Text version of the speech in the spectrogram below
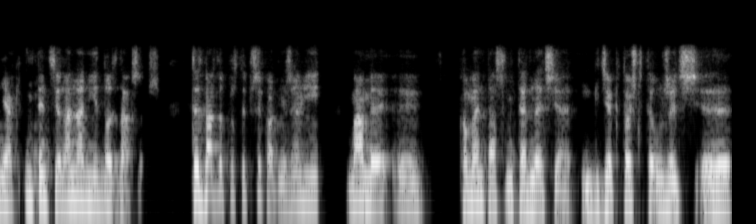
jak intencjonalna niejednoznaczność. To jest bardzo prosty przykład. Jeżeli mamy y, komentarz w internecie, gdzie ktoś chce użyć y,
